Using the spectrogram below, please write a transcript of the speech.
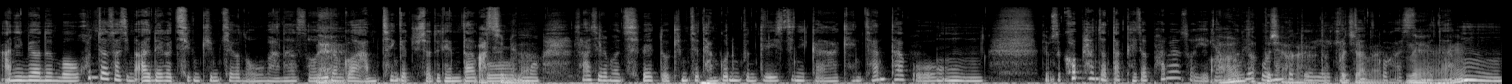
아니면은 뭐 혼자 사시면 아 내가 지금 김치가 너무 많아서 네. 이런 거 안 챙겨 주셔도 된다고. 맞습니다. 뭐 사실은 뭐 집에 또 김치 담그는 분들이 있으니까 괜찮다고. 음. 그래서 커피 한 잔 딱 대접하면서 얘기 한번 아유, 해보는 것도 예, 괜찮을 것 같습니다. 네. 음.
